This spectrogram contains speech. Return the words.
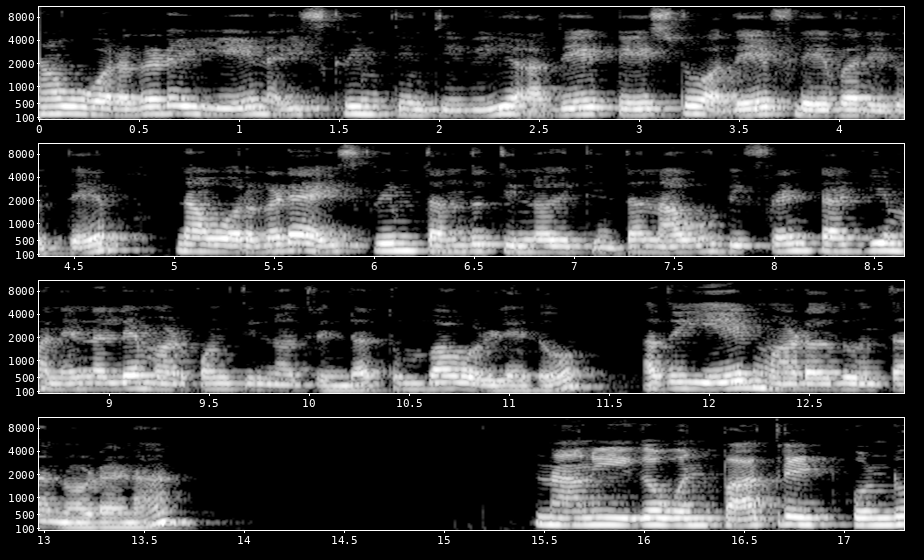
ನಾವು ಹೊರಗಡೆ ಏನು ಐಸ್ ಕ್ರೀಮ್ ತಿಂತೀವಿ, ಅದೇ ಟೇಸ್ಟು ಅದೇ ಫ್ಲೇವರ್ ಇರುತ್ತೆ. ನಾವು ಹೊರಗಡೆ ಐಸ್ ಕ್ರೀಮ್ ತಂದು ತಿನ್ನೋದಕ್ಕಿಂತ ನಾವು ಡಿಫ್ರೆಂಟಾಗಿ ಮನೆಯಲ್ಲೇ ಮಾಡ್ಕೊಂಡು ತಿನ್ನೋದ್ರಿಂದ ತುಂಬ ಒಳ್ಳೆಯದು ಅದು ಹೇಗೆ ಮಾಡೋದು ಅಂತ ನೋಡೋಣ. ನಾನು ಈಗ ಒಂದು ಪಾತ್ರೆ ಇಟ್ಕೊಂಡು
